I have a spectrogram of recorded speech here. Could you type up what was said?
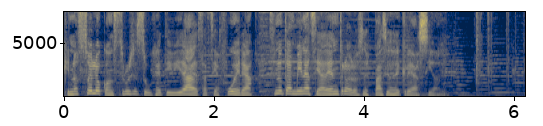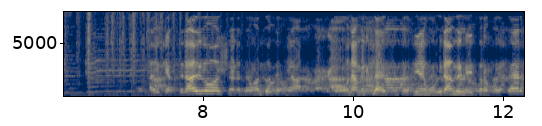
que no solo construye subjetividades hacia afuera, sino también hacia adentro de los espacios de creación. Hay que hacer algo, yo en ese momento tenía como una mezcla de sensaciones muy grandes de esto no puede ser.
